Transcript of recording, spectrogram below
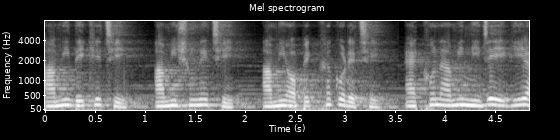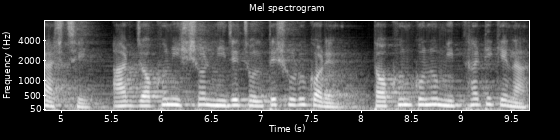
আমি দেখেছি, আমি শুনেছি, আমি অপেক্ষা করেছি, এখন আমি নিজে এগিয়ে আসছি। আর যখন ঈশ্বর নিজে চলতে শুরু করেন, তখন কোনো মিথ্যা টিকে না,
